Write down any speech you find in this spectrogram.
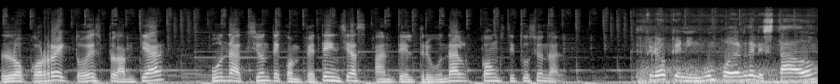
lo correcto es plantear una acción de competencias ante el Tribunal Constitucional. Creo que ningún poder del Estado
